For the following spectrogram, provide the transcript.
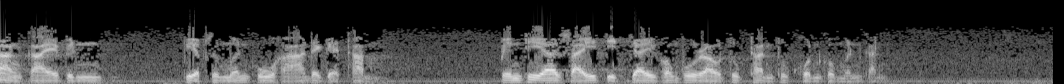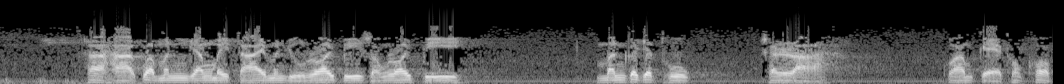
ร่างกายเป็นเปรียบเสมือนคูหาได้แก่ธรรม เป็นที่อาศัยจิตใจของพวกเราทุกท่านทุกคนก็เหมือนกัน ถ้าหากว่ามันยังไม่ตายมันอยู่ร้อยปีสองร้อยปี มันก็จะถูก ชรา ความแก่เขาครอบ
